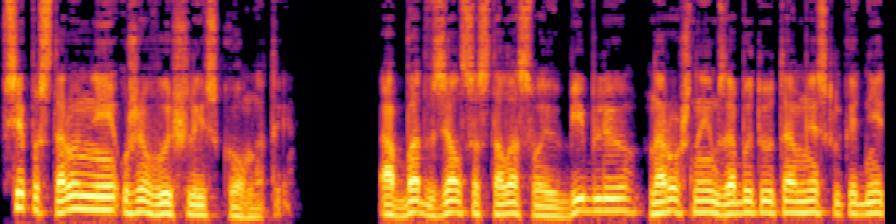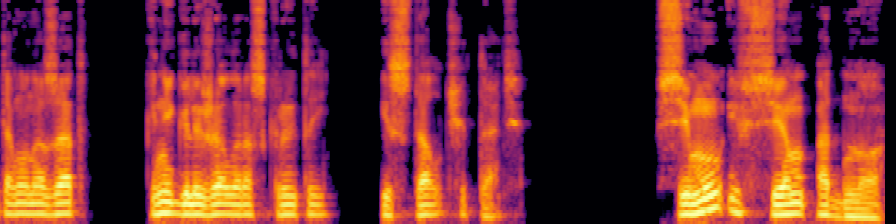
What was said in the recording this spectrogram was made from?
Все посторонние уже вышли из комнаты. Аббат взял со стола свою Библию, нарочно им забытую там несколько дней тому назад, книга лежала раскрытой, и стал читать. Всему и всем одно.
